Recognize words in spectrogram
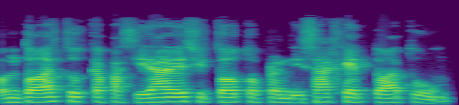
con todas tus capacidades y todo tu aprendizaje, toda tu,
